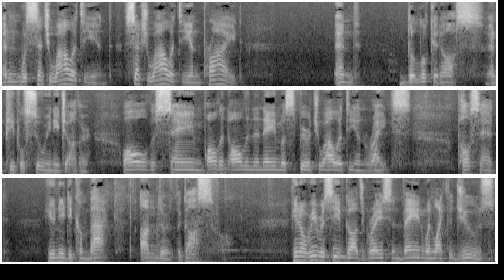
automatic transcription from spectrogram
and with sensuality and sexuality and pride. And the look at us and people suing each other, all the same, all in, all in the name of spirituality and rights. Paul said, You need to come back under the gospel. You know, we receive God's grace in vain when, like the Jews,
